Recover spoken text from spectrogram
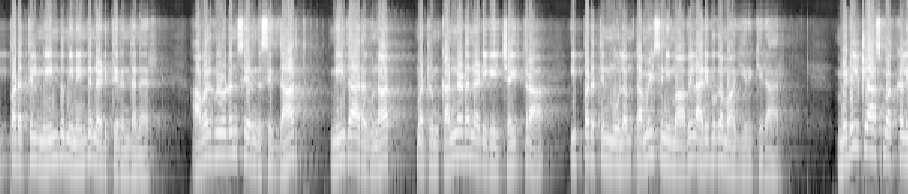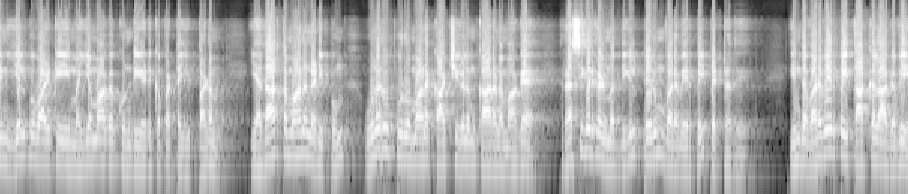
இப்படத்தில் மீண்டும் இணைந்து நடித்திருந்தனர். அவர்களுடன் சேர்ந்து சித்தார்த் மீதா ரகுநாத் மற்றும் கன்னட நடிகை சைத்ரா இப்படத்தின் மூலம் தமிழ் சினிமாவில் அறிமுகமாகியிருக்கிறார். மிடில் கிளாஸ் மக்களின் இயல்பு வாழ்க்கையை மையமாக கொண்டு எடுக்கப்பட்ட இப்படம் யதார்த்தமான நடிப்பும் உணர்வுபூர்வமான காட்சிகளும் காரணமாக ரசிகர்கள் மத்தியில் பெரும் வரவேற்பை பெற்றது. இந்த வரவேற்பை தாக்கலாகவே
